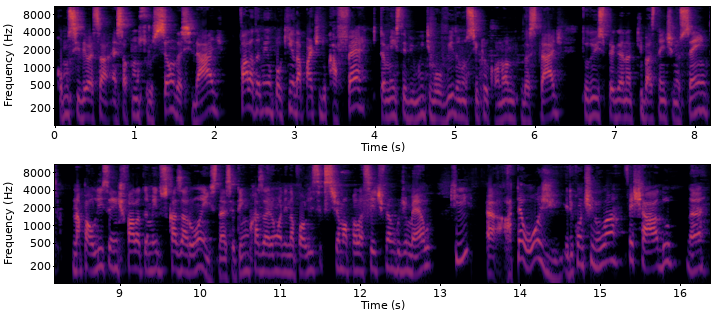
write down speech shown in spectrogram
como se deu essa, essa construção da cidade. Fala também um pouquinho da parte do café, que também esteve muito envolvido no ciclo econômico da cidade. Tudo isso pegando aqui bastante no centro. Na Paulista a gente fala também dos casarões, né? Você tem um casarão ali na Paulista que se chama Palacete Franco de Melo, que é, até hoje ele continua fechado, né?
